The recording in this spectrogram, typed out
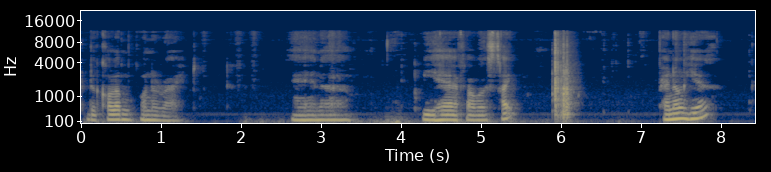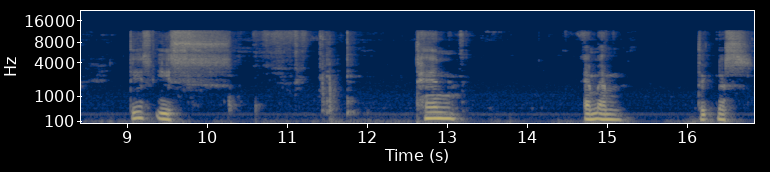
to the column on the right. And uh, we have our side panel here. This is 10 mm thickness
